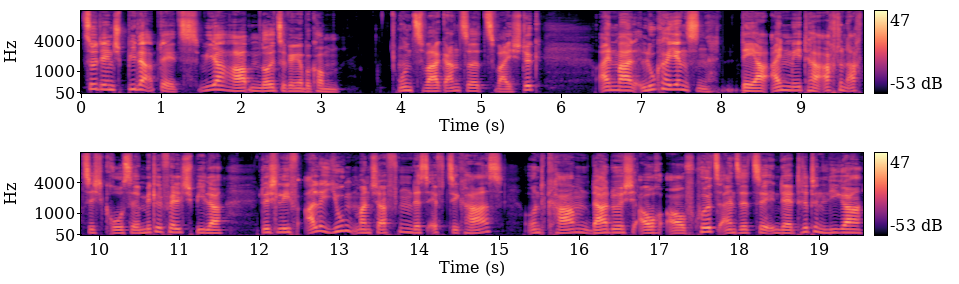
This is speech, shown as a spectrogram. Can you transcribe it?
zu den Spieler-Updates. Wir haben Neuzugänge bekommen. Und zwar ganze zwei Stück. Einmal Luca Jensen, der 1,88 Meter große Mittelfeldspieler, durchlief alle Jugendmannschaften des FCKs und kam dadurch auch auf Kurzeinsätze in der dritten Liga.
